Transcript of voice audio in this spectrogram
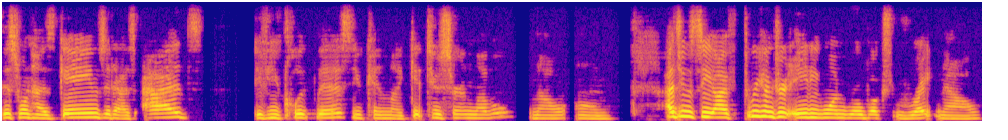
this one has games, it has ads. If you click this, you can like get to a certain level. Now, um, as you can see, I have 381 Robux right now.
